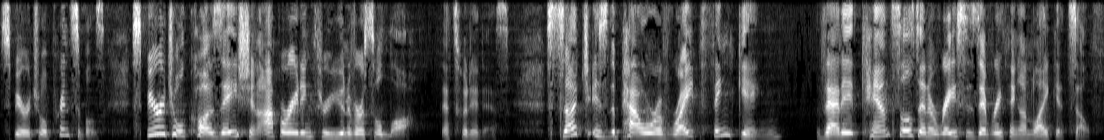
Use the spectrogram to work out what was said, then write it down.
spiritual principles. Spiritual causation operating through universal law. That's what it is. Such is the power of right thinking that it cancels and erases everything unlike itself.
